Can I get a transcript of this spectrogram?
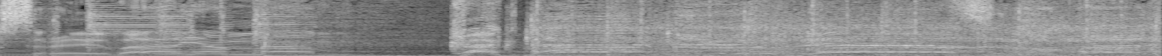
срывая нам, когда мир в бездну падает,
